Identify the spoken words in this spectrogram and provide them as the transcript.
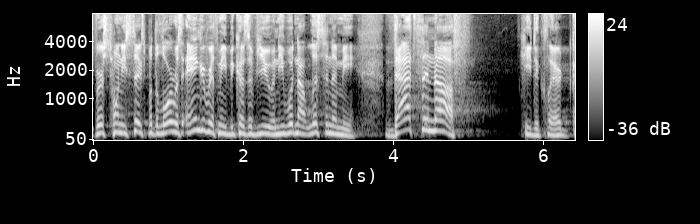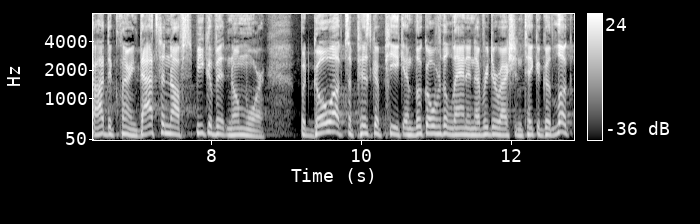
Verse 26, but the Lord was angry with me because of you, and he would not listen to me. That's enough he declared, God declaring, That's enough, speak of it no more. But go up to Pisgah Peak and look over the land in every direction. Take a good look,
